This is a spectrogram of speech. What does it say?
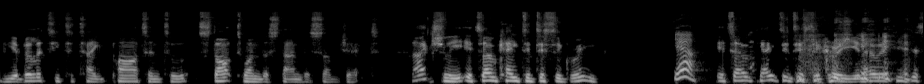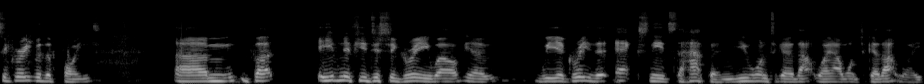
the ability to take part and to start to understand a subject. Actually, it's okay to disagree. yeah It's okay to disagree. You know, if you disagree with a point, um, but even if you disagree, well, you know, we agree that X needs to happen. You want to go that way. I want to go that way.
